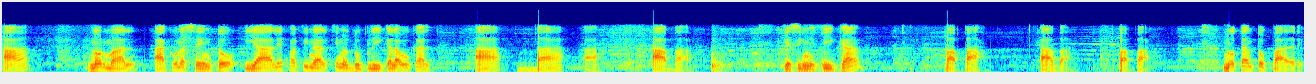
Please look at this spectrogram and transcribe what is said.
A normal, A con acento y Alef al final que nos duplica la vocal. A, ba, A. Aba. Que significa papá. Abba, papá. No tanto padre,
